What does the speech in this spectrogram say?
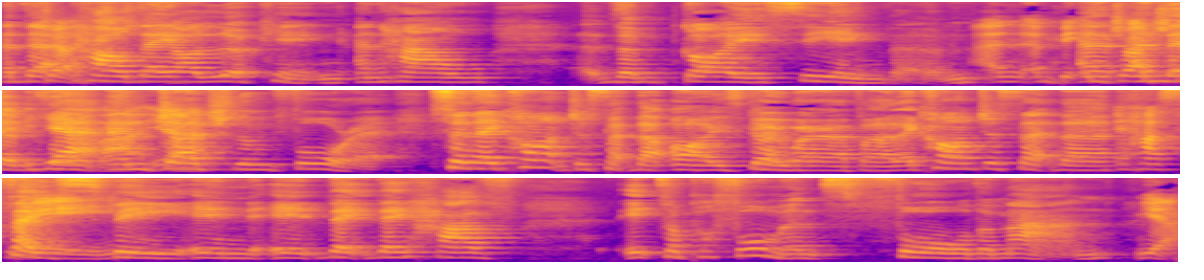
that Judged. how they are looking and how the guy is seeing them and, and, be, and, judge and them they- for yeah, that, and yeah. judge them for it. So they can't just let their eyes go wherever. They can't just let their It has to face be. be. in it. They they have it's a performance for the man Yeah.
